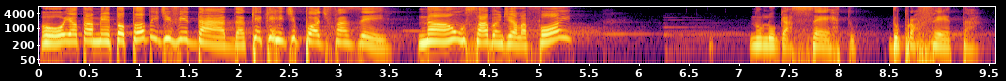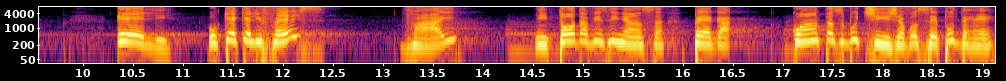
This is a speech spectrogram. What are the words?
Ou eu também estou toda endividada. O que, que a gente pode fazer? Não, sabe onde ela foi? No lugar certo do profeta. ele, o que que ele fez? Vai em toda a vizinhança, pega quantas botijas você puder,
